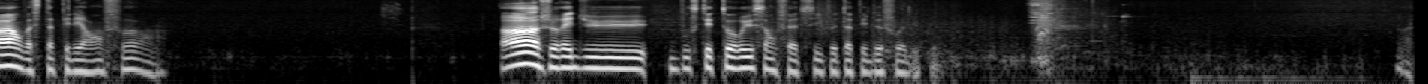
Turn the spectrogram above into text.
Ah, on va se taper les renforts. Ah, j'aurais dû booster Taurus en fait, s'il peut taper deux fois du coup. Ouais,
